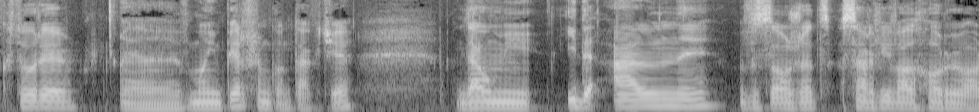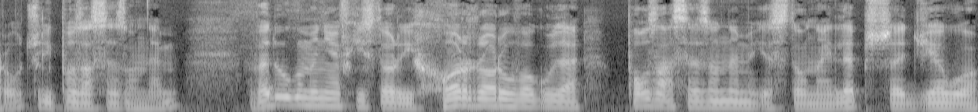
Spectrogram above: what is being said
który e, w moim pierwszym kontakcie dał mi idealny wzorzec survival horroru, czyli poza sezonem. Według mnie w historii horroru w ogóle poza sezonem jest to najlepsze dzieło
